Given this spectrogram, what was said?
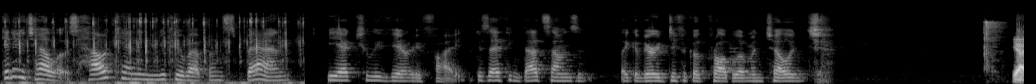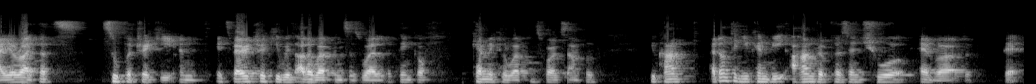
Can you tell us how can a nuclear weapons ban be actually verified? Because I think that sounds like a very difficult problem and challenge. Yeah, you're right. That's super tricky, and it's very tricky with other weapons as well. Think of chemical weapons, for example. You can't. I don't think you can be hundred percent sure ever that they,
